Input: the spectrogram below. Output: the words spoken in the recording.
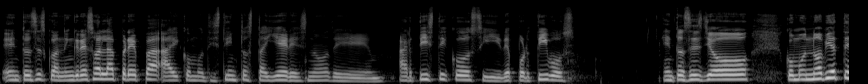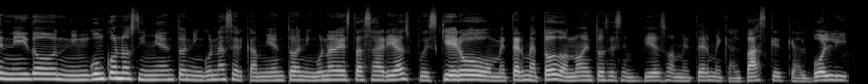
Entonces, cuando ingreso a la prepa hay como distintos talleres, ¿no? De artísticos y deportivos. Entonces yo, como no había tenido ningún conocimiento, ningún acercamiento a ninguna de estas áreas, pues quiero meterme a todo, ¿no? Entonces empiezo a meterme que al básquet, que al boli,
